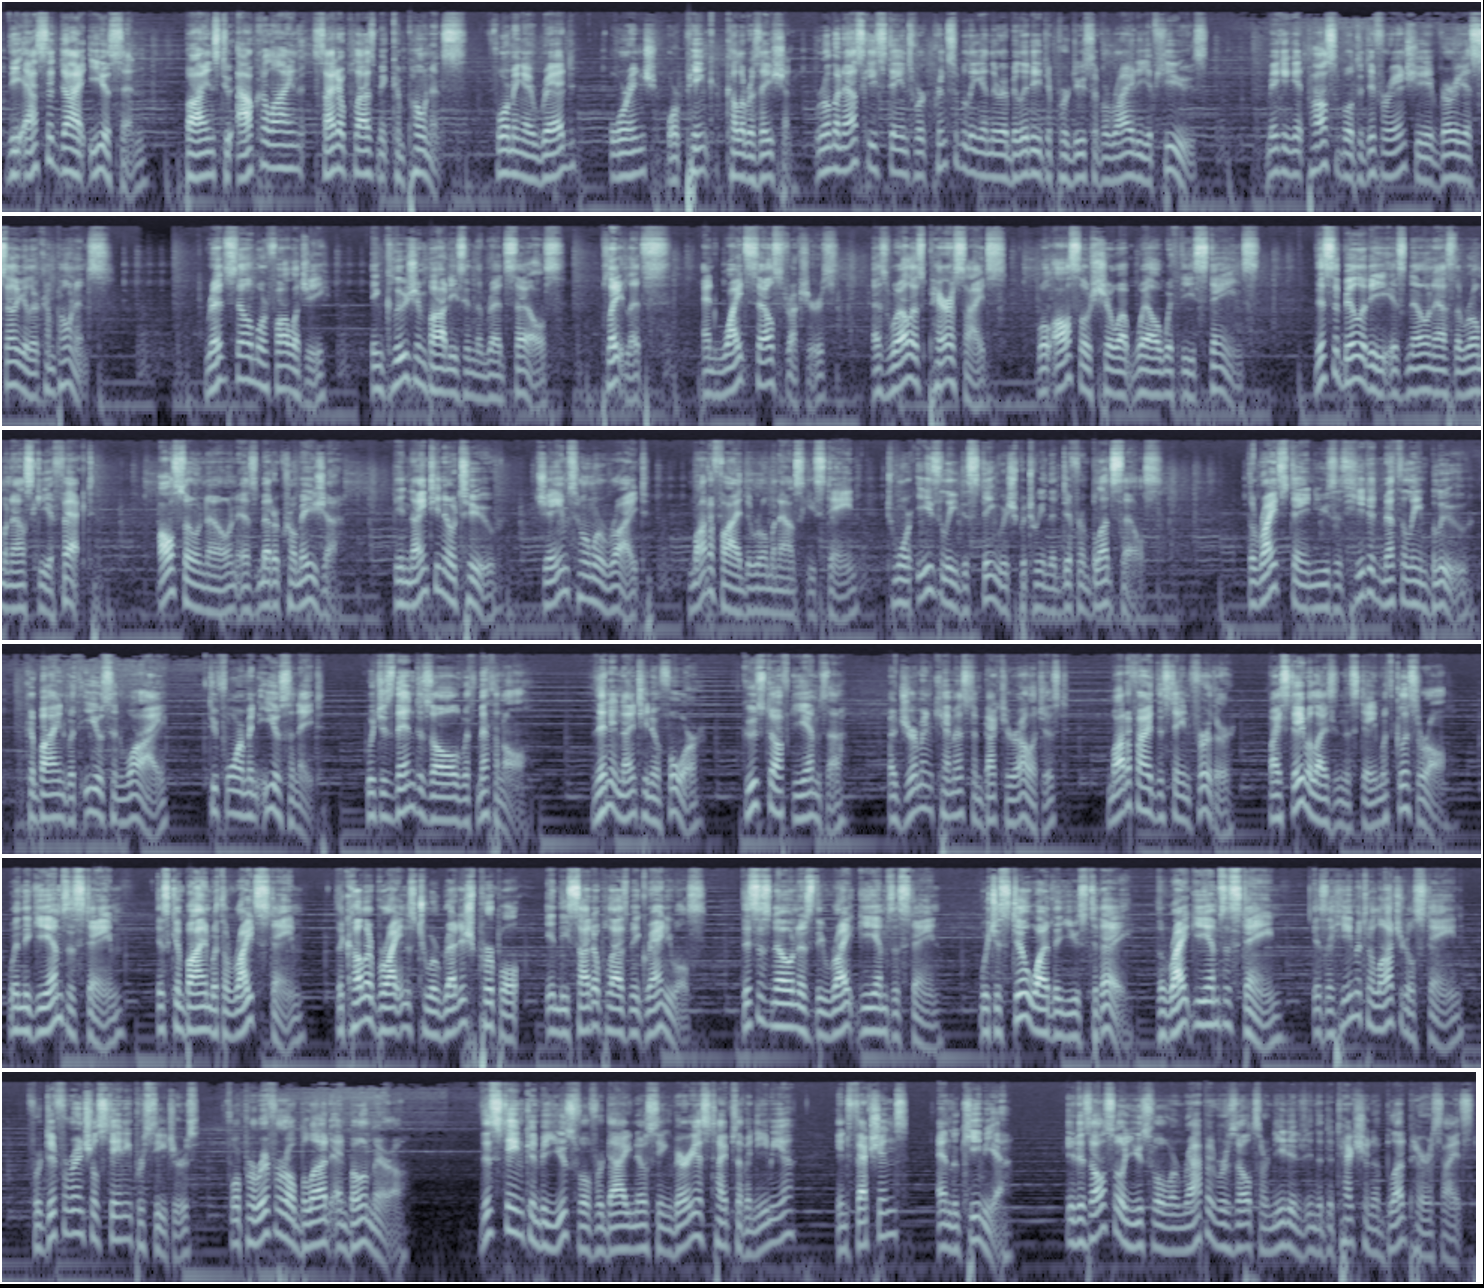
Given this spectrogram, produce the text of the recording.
The acid dye eosin binds to alkaline cytoplasmic components, forming a red, orange, or pink colorization. Romanowsky stains work principally in their ability to produce a variety of hues, making it possible to differentiate various cellular components. Red cell morphology, inclusion bodies in the red cells, platelets, and white cell structures, as well as parasites, will also show up well with these stains. This ability is known as the Romanowsky effect, also known as metachromasia. In 1902, James Homer Wright modified the Romanowsky stain to more easily distinguish between the different blood cells. The Wright stain uses heated methylene blue combined with eosin Y to form an eosinate, which is then dissolved with methanol. Then in 1904, Gustav Giemsa, a German chemist and bacteriologist, modified the stain further by stabilizing the stain with glycerol. When the Giemsa stain is combined with the Wright stain, the color brightens to a reddish purple in the cytoplasmic granules. This is known as the Wright-Giemsa stain, which is still widely used today. The Wright-Giemsa stain is a hematological stain for differential staining procedures for peripheral blood and bone marrow. This stain can be useful for diagnosing various types of anemia, infections, and leukemia. It is also useful when rapid results are needed in the detection of blood parasites,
